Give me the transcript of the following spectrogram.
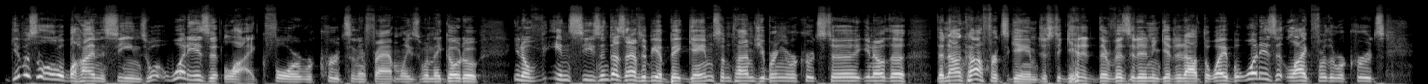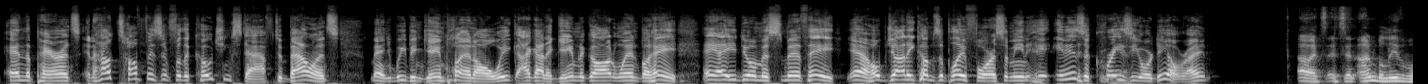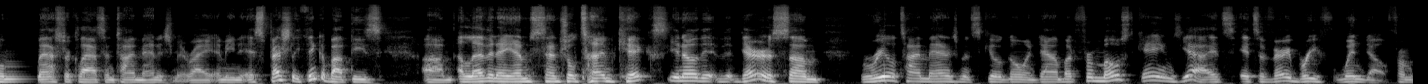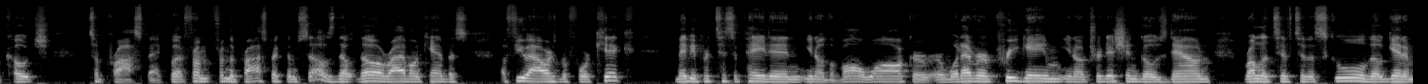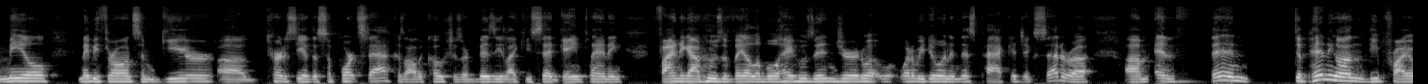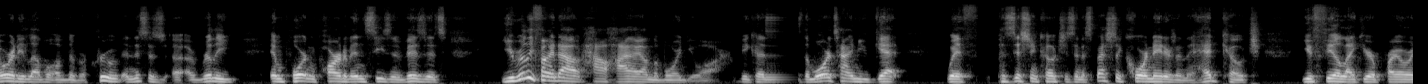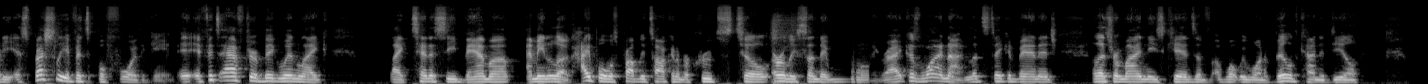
give us a little behind the scenes. What is it like for recruits and their families when they go to, you know, in season? Doesn't have to be a big game. Sometimes you bring the recruits to, you know, the the non conference game just to get it their visit in and get it out the way. But what is it like for the recruits and the parents? And how tough is it for the coaching staff to balance? Man, we've been game plan all week. I got a game to go out and win. But hey, hey, how you doing, Miss Smith? Hey, yeah, hope Johnny comes to play for us. I mean, it, it is a crazy yeah. ordeal, right? Oh, it's it's an unbelievable masterclass in time management, right? I mean, especially think about these um, 11 a.m. Central Time kicks. You know, the, the, there is some real time management skill going down. But for most games, yeah, it's it's a very brief window from coach to prospect. But from from the prospect themselves, they'll they'll arrive on campus a few hours before kick maybe participate in you know the vol walk or, or whatever pregame you know tradition goes down relative to the school. They'll get a meal maybe throw on some gear uh, courtesy of the support staff because all the coaches are busy like you said game planning finding out who's available hey who's injured? What, what are we doing in this package? etc um, and then depending on the priority level of the recruit and this is a really important part of in-season visits you really find out how high on the board you are because the more time you get with position coaches and especially coordinators and the head coach, you feel like you're a priority, especially if it's before the game. If it's after a big win like like Tennessee, Bama. I mean, look, Heupel was probably talking to recruits till early Sunday morning, right? Because why not? Let's take advantage let's remind these kids of, of what we want to build kind of deal.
